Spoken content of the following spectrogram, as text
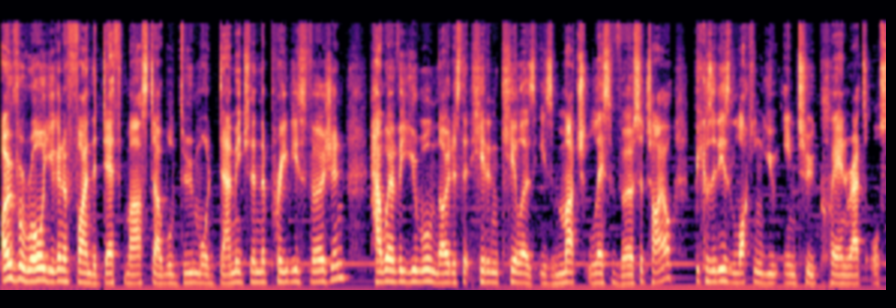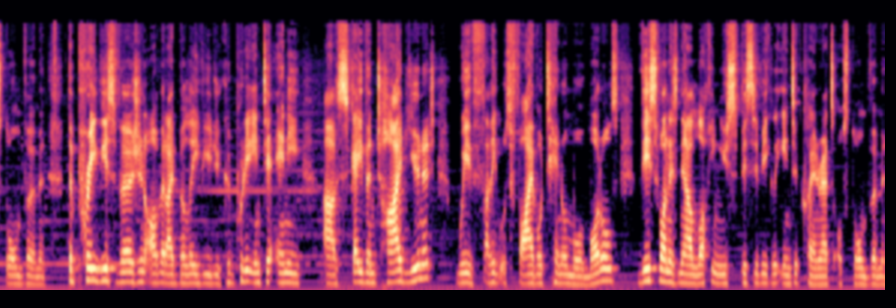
Overall, you're going to find the Death Master will do more damage than the previous version. However, you will notice that Hidden Killers is much less versatile because it is locking you into Clan Rats or Storm Vermin. The previous version of it, I believe you, you could put it into any uh, Skaven Tide unit with, I think it was five or 10 or more models. This one is now locking you specifically into Clan Rats or Storm Vermin,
